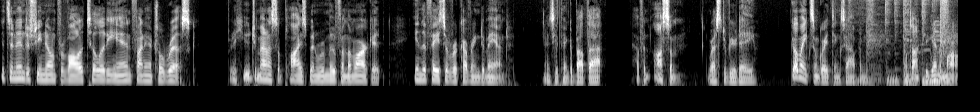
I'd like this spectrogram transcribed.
It's an industry known for volatility and financial risk, but a huge amount of supply has been removed from the market, in the face of recovering demand. As you think about that, have an awesome rest of your day. Go make some great things happen. We'll talk to you again tomorrow.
